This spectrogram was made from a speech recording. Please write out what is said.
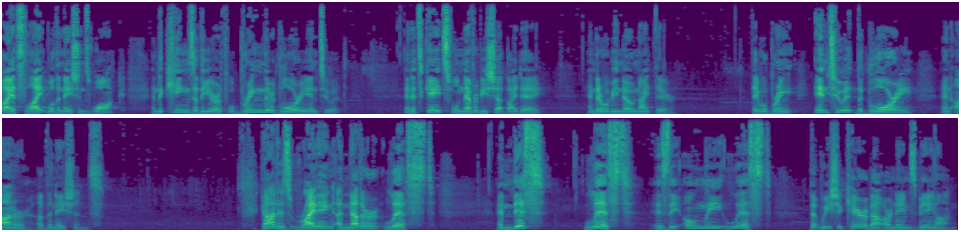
By its light will the nations walk, and the kings of the earth will bring their glory into it. And its gates will never be shut by day, and there will be no night there. They will bring into it the glory and honor of the nations. God is writing another list. And this list is the only list that we should care about our names being on.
